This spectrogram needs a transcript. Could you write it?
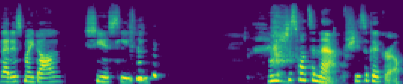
that is my dog she is sleeping she just wants a nap she's a good girl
